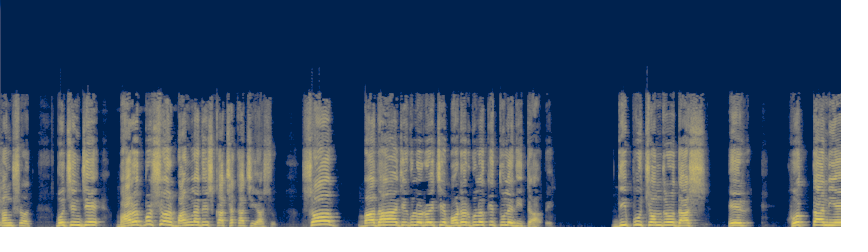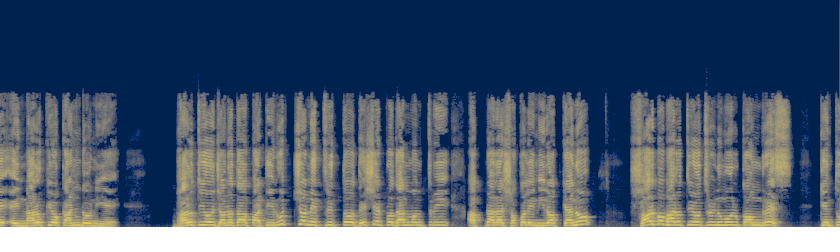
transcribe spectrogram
সাংসদ বলছেন যে, ভারতবর্ষ আর বাংলাদেশ কাছাকাছি আসুক। সব বাধা যেগুলো রয়েছে বর্ডারগুলোকে তুলে দিতে হবে। দীপু চন্দ্র দাস এর হত্যা নিয়ে, এই নারকীয় কাণ্ড নিয়ে ভারতীয় জনতা পার্টির উচ্চ নেতৃত্ব, দেশের প্রধানমন্ত্রী, আপনারা সকলে নীরব কেন? সর্বভারতীয় তৃণমূল কংগ্রেস কিন্তু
